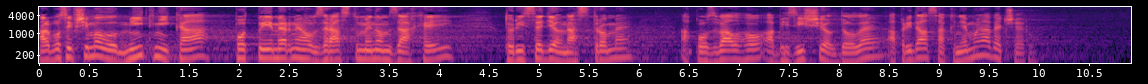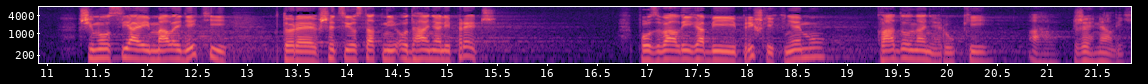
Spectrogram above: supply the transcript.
Alebo si všimol mýtnika, podpriemerného vzrastu menom Zachej, ktorý sedel na strome a pozval ho, aby zišiel dole a pridal sa k nemu na večeru. Všimol si aj malé deti, ktoré všetci ostatní odháňali preč. Pozval ich, aby prišli k nemu, kladol na ne ruky a žehnal ich.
